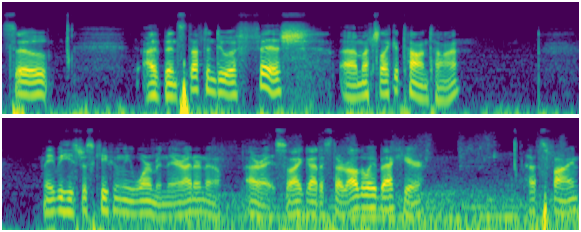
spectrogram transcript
So, I've been stuffed into a fish, uh, much like a tauntaun. Maybe he's just keeping me warm in there, I don't know. Alright, so I gotta start all the way back here. That's fine.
